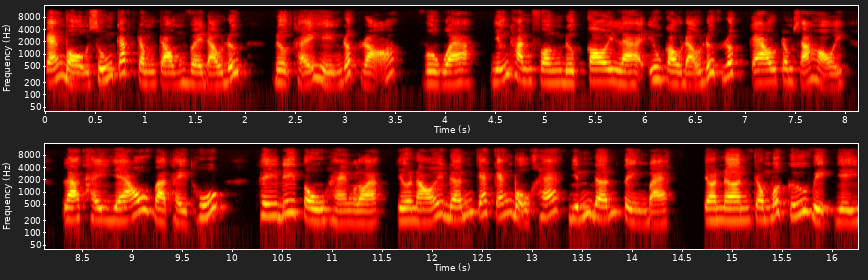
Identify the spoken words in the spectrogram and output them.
cán bộ xuống cấp trầm trọng về đạo đức được thể hiện rất rõ. Vừa qua, những thành phần được coi là yêu cầu đạo đức rất cao trong xã hội là thầy giáo và thầy thuốc thì đi tù hàng loạt, chưa nói đến các cán bộ khác dính đến tiền bạc. Cho nên trong bất cứ việc gì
